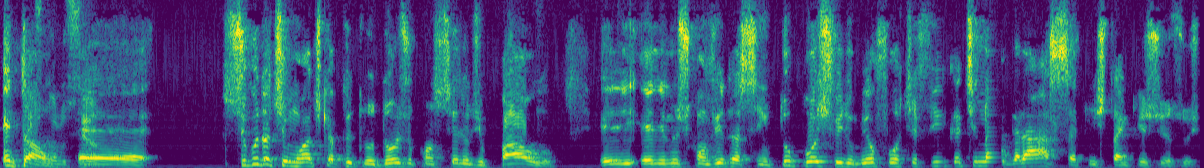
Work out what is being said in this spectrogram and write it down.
Então, é, Segundo Timóteo capítulo 2, o conselho de Paulo, ele, ele nos convida assim, tu, pois, filho meu, fortifica-te na graça que está em Cristo Jesus.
